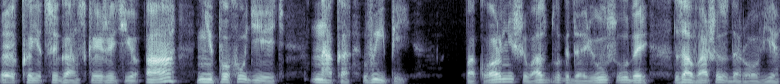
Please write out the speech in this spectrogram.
Экое цыганское житье, а? Не похудеть. На-ка, выпей. Покорнейше вас благодарю, сударь, за ваше здоровье.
